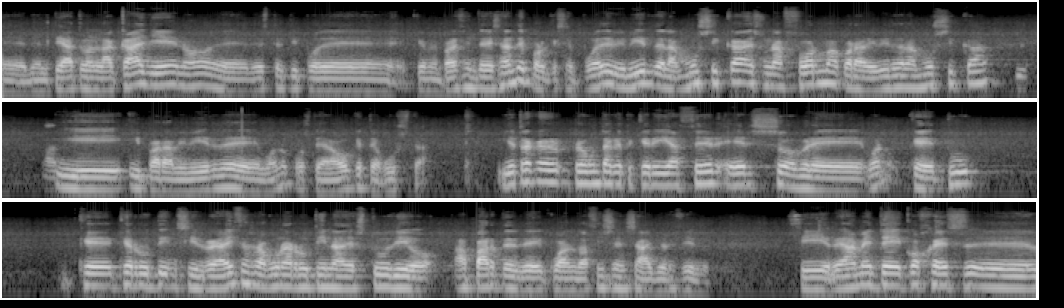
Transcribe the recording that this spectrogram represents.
de- del teatro en la calle, ¿no? De, este tipo de... que me parece interesante porque se puede vivir de la música, es una forma para vivir de la música y, y para vivir de, bueno, pues de algo que te gusta. Y otra que- pregunta que te quería hacer es sobre, bueno, que tú, ¿qué, qué rutina, si realizas alguna rutina de estudio aparte de cuando hacéis ensayos, es decir, si realmente coges, eh,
